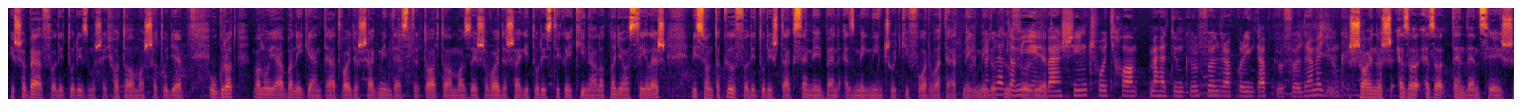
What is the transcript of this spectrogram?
és a belföldi turizmus egy hatalmasat ugye ugrott, valójában igen, tehát Vajdaság mindezt tartalmazza, és a vajdasági turisztikai kínálat kínálat nagyon széles, viszont a külföldi turisták szemében ez még nincs úgy kiforva, tehát még, még a külföldiet... a miénkben sincs, hogyha mehetünk külföldre, akkor inkább külföldre megyünk? Sajnos ez a, ez a tendencia is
